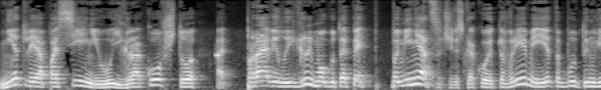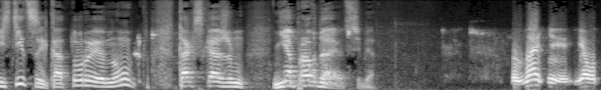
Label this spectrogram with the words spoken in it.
Нет ли опасений у игроков, что правила игры могут опять поменяться через какое-то время, и это будут инвестиции, которые, ну, так скажем, не оправдают себя? Знаете, я вот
